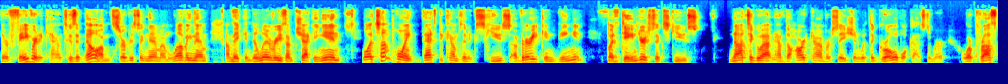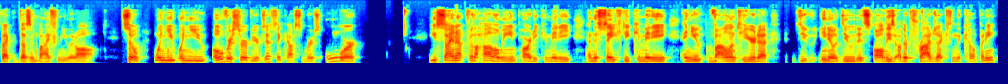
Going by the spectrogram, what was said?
their favorite accounts because oh i'm servicing them i'm loving them i'm making deliveries i'm checking in well at some point that becomes an excuse a very convenient but dangerous excuse not to go out and have the hard conversation with the growable customer or prospect that doesn't buy from you at all. So when you when you overserve your existing customers or you sign up for the Halloween party committee and the safety committee and you volunteer to do you know do this all these other projects in the company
